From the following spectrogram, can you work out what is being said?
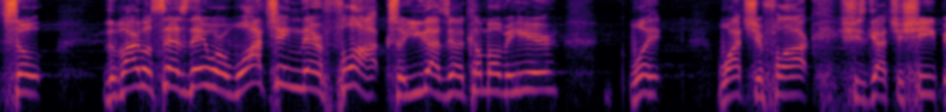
So the Bible says they were watching their flock. So you guys going to come over here? What, watch your flock. She's got your sheep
